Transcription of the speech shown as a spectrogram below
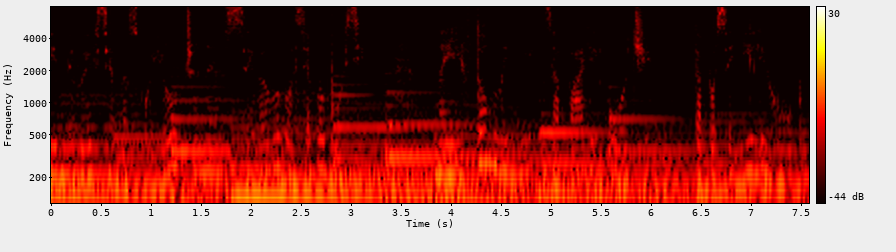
Він дивився на скуйовджене сиве волосся бабусі, на її втомлені запалі очі та посинілі губи.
